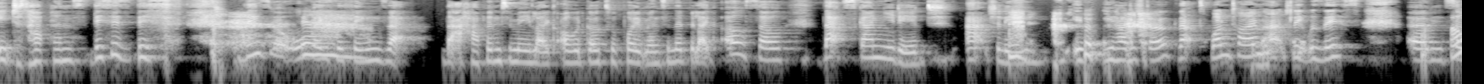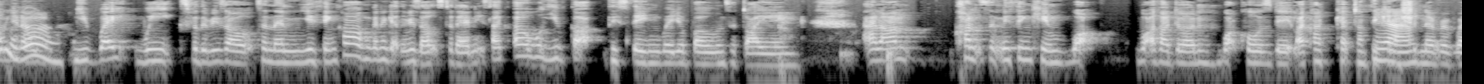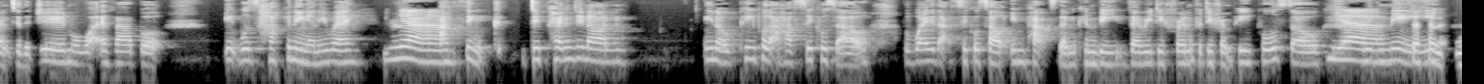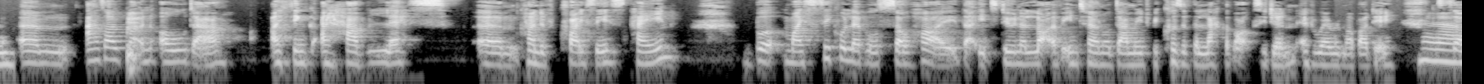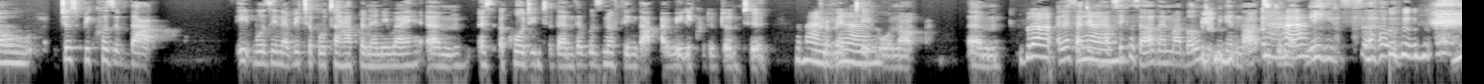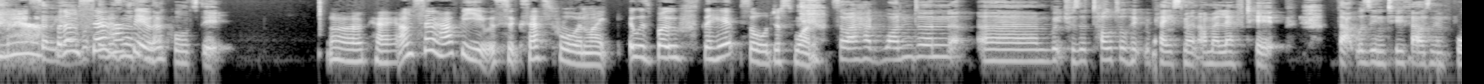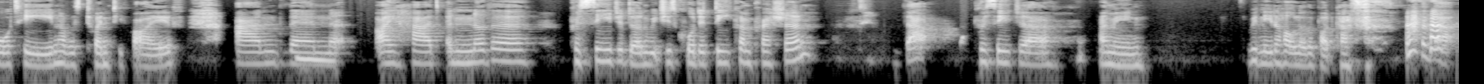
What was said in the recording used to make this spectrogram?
it just happens. This is this. These were always the things that that happened to me. Like I would go to appointments and they'd be like, "Oh, so that scan you did actually, if you had a stroke, that one time actually it was this." Um, so oh you know, god! you wait weeks for the results and then you think, oh, I'm going to get the results today. And it's like, oh, well, you've got this thing where your bones are dying. And I'm constantly thinking, what what have I done? What caused it? Like I kept on thinking I should never have went to the gym or whatever, but it was happening anyway. Yeah. I think depending on you know people that have sickle cell the way that sickle cell impacts them can be very different for different people so yeah, with me, definitely. um, as I've gotten older, I think I have less um, kind of crisis pain. But my sickle level's so high that it's doing a lot of internal damage because of the lack of oxygen everywhere in my body. Yeah. So just because of that, it was inevitable to happen anyway. Um, as, according to them, there was nothing that I really could have done to Prevent, prevent yeah. it or not. Um, But I, unless I didn't have sickle cell, then my bones would be getting knocked to my knees. So, so but yeah, I'm but so there happy. that caused it. Oh, okay. I'm so happy it was successful and like it was both the hips or just one. So I had one done, um, which was a total hip replacement on my left hip. That was in 2014. I was 25, and then Mm. I had another procedure done, which is called a decompression. That procedure, I mean, we'd need a whole other podcast for that.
